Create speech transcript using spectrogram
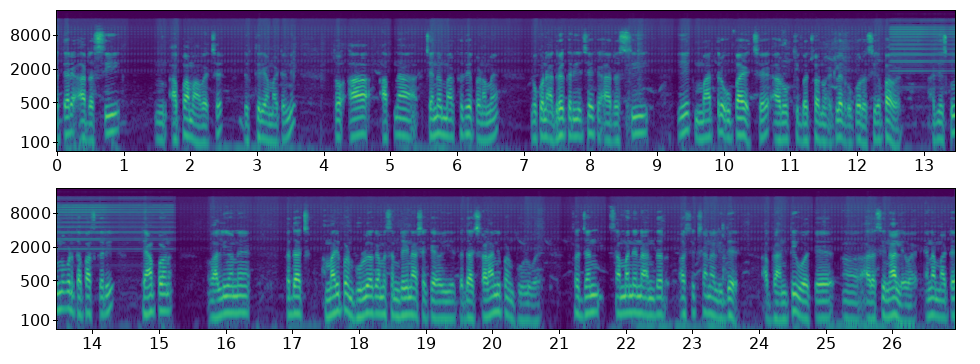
અત્યારે આ રસી આપવામાં આવે છે ડિપ્થેરિયા માટેની. તો આ આપના ચેનલ મારફતે પણ અમે લોકોને આગ્રહ કરીએ છીએ કે આ રસી એક માત્ર ઉપાય છે આ રોગથી બચવાનો, એટલે લોકો રસી અપાવે. આજે સ્કૂલમાં પણ તપાસ કરી, ત્યાં પણ વાલીઓને કદાચ અમારી પણ ભૂલ હોય કે અમે સમજાવી ના શક્યા હોઈએ, કદાચ શાળાની પણ ભૂલ હોય, તો જન સામાન્યના અંદર અશિક્ષાના લીધે આ ભ્રાંતિ હોય કે આ રસી ના લેવાય, એના માટે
